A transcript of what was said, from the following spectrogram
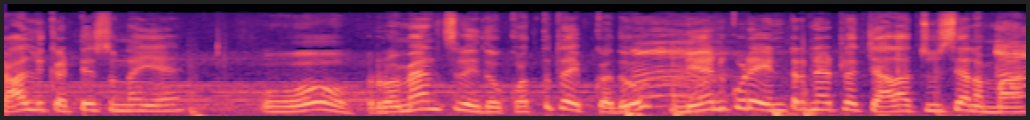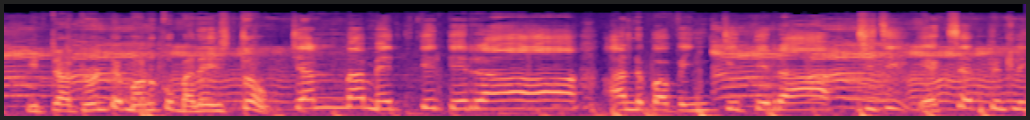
కాళ్ళు కట్టేసున్నాయే. ఓ రొమాన్స్లో ఇదో కొత్త టైప్ కదూ? నేను కూడా ఇంటర్నెట్లో చాలా చూశానమ్మా. ఇట్లాంటి మనకు భలే ఇష్టం. జన్మమెత్తితిరా అనుభవించితిరా. చిచి ఎక్సెప్టెంట్లో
